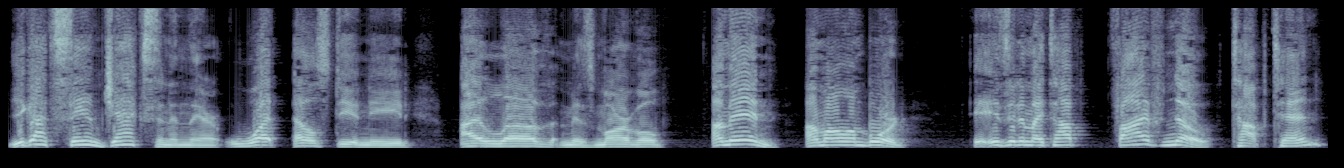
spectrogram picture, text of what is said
you got Sam Jackson in there. What else do you need? I love Ms. Marvel. I'm in. I'm all on board. Is it in my top five? No. Top 10?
